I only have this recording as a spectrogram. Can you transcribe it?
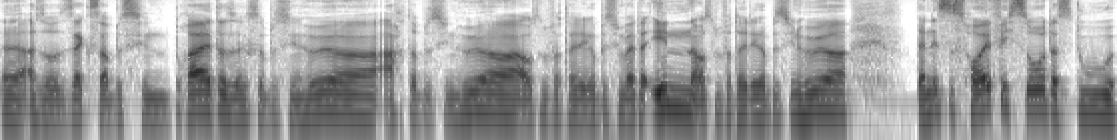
äh, also Sechser ein bisschen breiter, Sechser ein bisschen höher, Achter ein bisschen höher, Außenverteidiger bisschen weiter innen, Außenverteidiger bisschen höher, dann ist es häufig so, dass du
